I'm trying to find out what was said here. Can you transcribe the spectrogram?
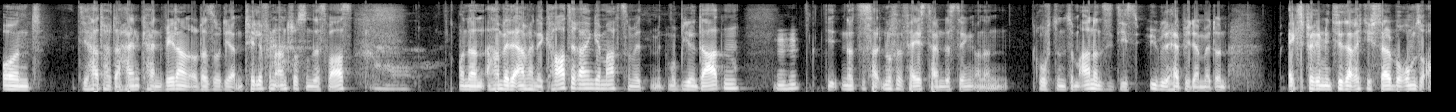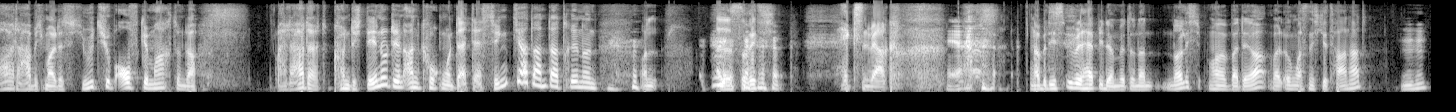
Und die hat halt daheim kein WLAN oder so, die hat einen Telefonanschluss und das war's. Und dann haben wir da einfach eine Karte reingemacht, so mit, mit mobilen Daten. Mhm. Die nutzt es halt nur für FaceTime, das Ding. Und dann ruft uns zum an und sie die ist übel happy damit und experimentiert da richtig selber rum. So, oh, da habe ich mal das YouTube aufgemacht und da, ah, da, da konnte ich den und den angucken und der, der singt ja dann da drinnen. Und also das ist so richtig Hexenwerk. Ja. Aber die ist übel happy damit. Und dann neulich waren wir bei der, weil irgendwas nicht getan hat, Mhm.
